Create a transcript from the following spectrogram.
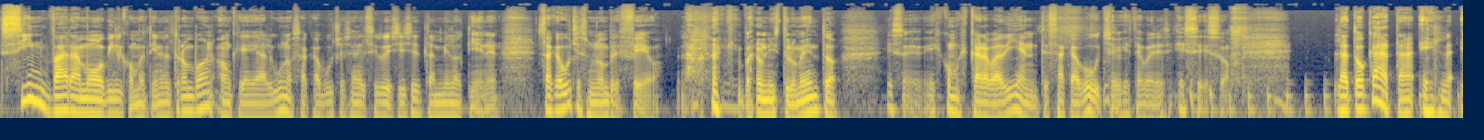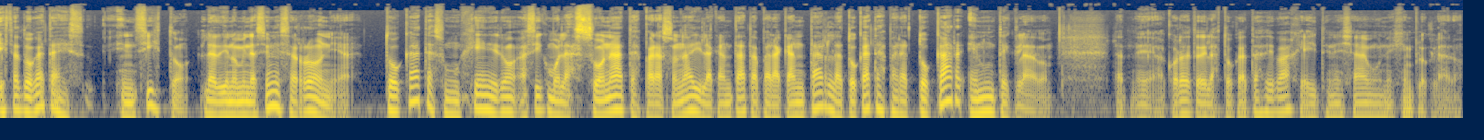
sin vara móvil como tiene el trombón, aunque algunos sacabuches ya del siglo XVII también lo tienen. Sacabuche es un nombre feo, la verdad que para un instrumento es, es como escarbadiente, sacabuche, ¿viste? Es, eso. La tocata, es esta tocata es, insisto, la denominación es errónea. Tocata es un género, así como la sonata es para sonar y la cantata para cantar, la tocata es para tocar en un teclado. Eh, acordate de las tocatas de Bach y ahí tenés ya un ejemplo claro.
